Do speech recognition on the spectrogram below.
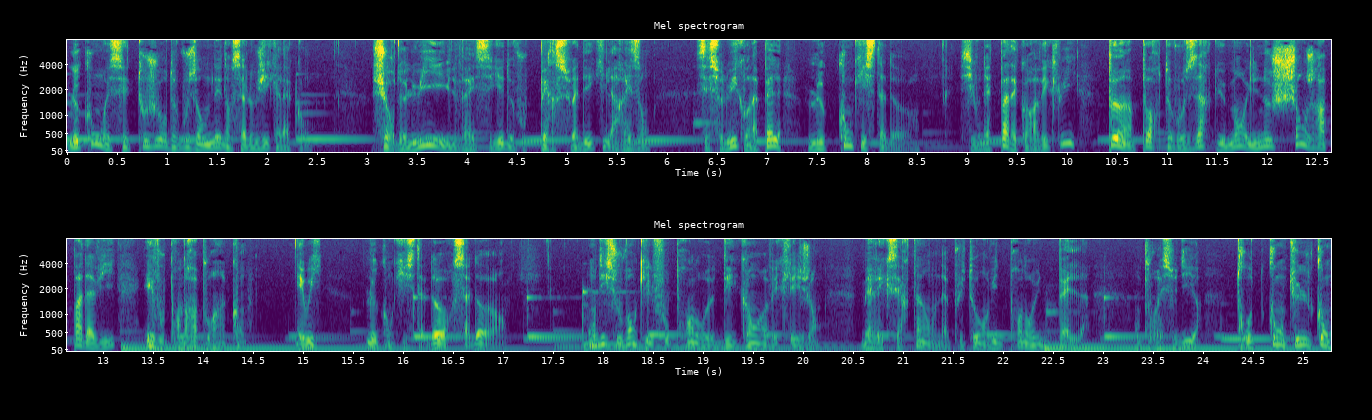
Le con essaie toujours de vous emmener dans sa logique à la con. Sûr de lui, il va essayer de vous persuader qu'il a raison. C'est celui qu'on appelle le conquistador. Si vous n'êtes pas d'accord avec lui, peu importe vos arguments, il ne changera pas d'avis et vous prendra pour un con. Et oui, le conquistador s'adore. On dit souvent qu'il faut prendre des gants avec les gens, mais avec certains, on a plutôt envie de prendre une pelle. On pourrait se dire trop de con, tu le con.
